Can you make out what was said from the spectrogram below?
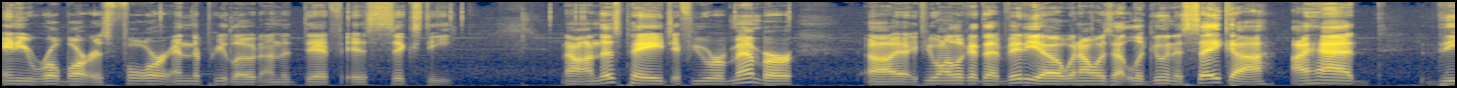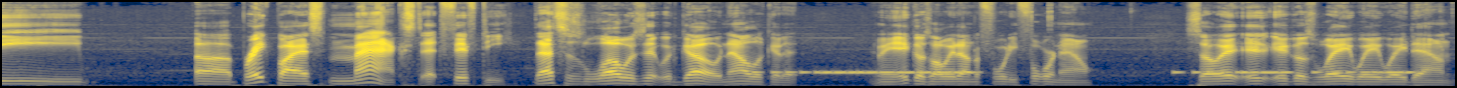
Any roll bar is 4 and the preload on the diff is 60. Now on this page, if you remember, uh, if you want to look at that video, when I was at Laguna Seca, I had the uh, brake bias maxed at 50. That's as low as it would go. Now look at it. I mean, it goes all the way down to 44 now. So it, it, it goes way, way, way down.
